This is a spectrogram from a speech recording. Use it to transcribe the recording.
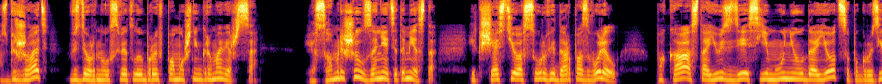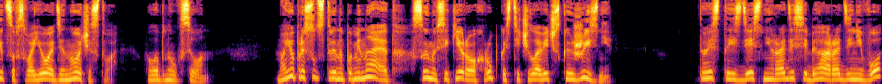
Сбежать? Вздернул светлую бровь помощник громовержца. — я сам решил занять это место, и, к счастью, Асур-Видар позволил. Пока остаюсь здесь, ему не удается погрузиться в свое одиночество, — улыбнулся он. Мое присутствие напоминает сыну Секиру о хрупкости человеческой жизни. То есть ты здесь не ради себя, а ради него?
